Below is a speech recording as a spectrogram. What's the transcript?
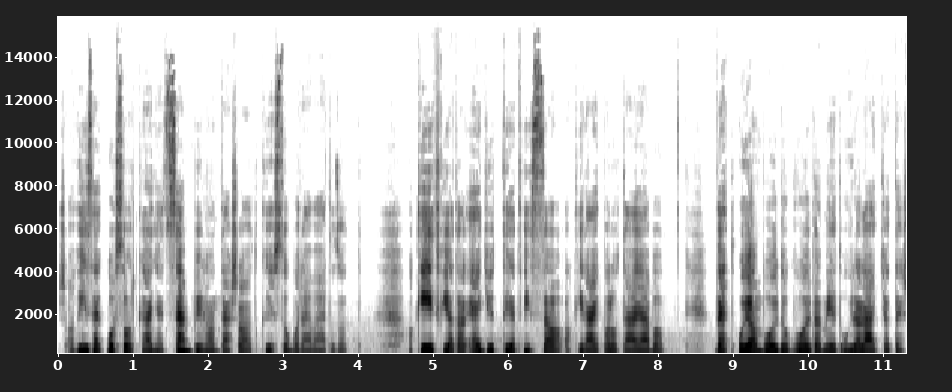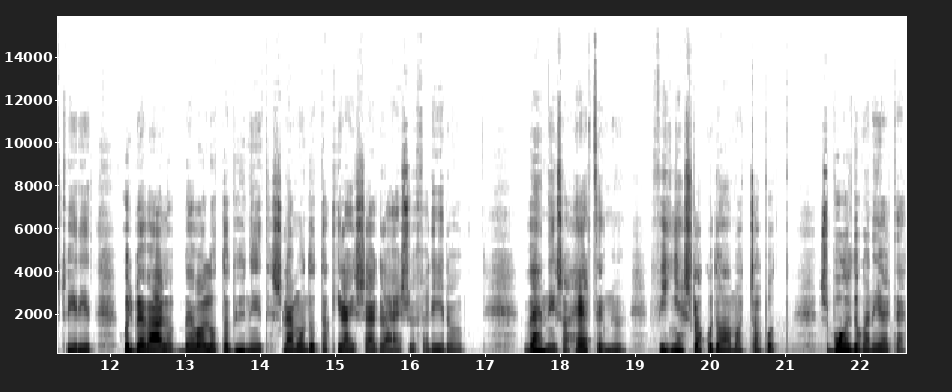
és a vízek boszorkány egy szempillantás alatt kőszoborá változott. A két fiatal együtt tért vissza a király palotájába. Vett olyan boldog volt, amiért újra látja testvérét, hogy beváll, bevallotta bűnét, és lemondott a királyság rá első feléről. Venn és a hercegnő fényes lakodalmat csapott, s boldogan éltek,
